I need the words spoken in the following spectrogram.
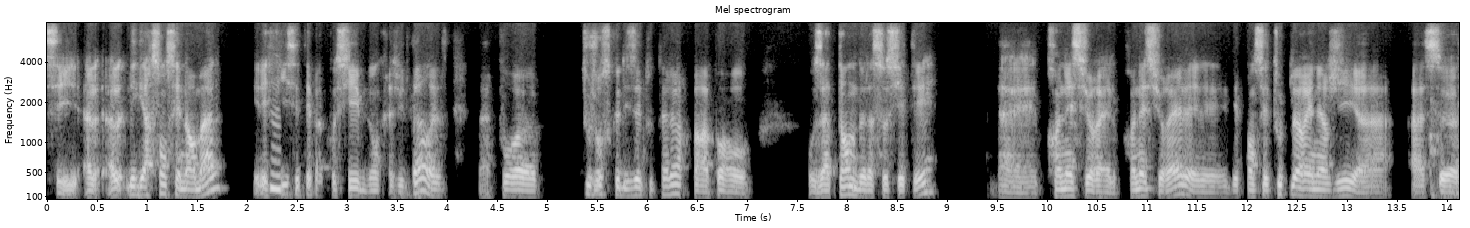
Les garçons c'est normal et les mm. filles c'était pas possible. Donc résultat, bah, pour euh, toujours ce que disait tout à l'heure par rapport aux, attentes de la société, bah, prenaient sur elles, prenaient sur elles et dépensaient toute leur énergie à, à, se,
